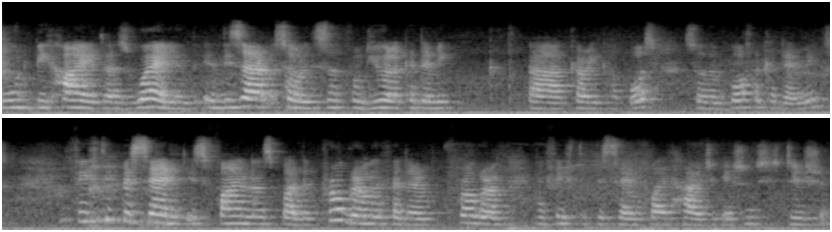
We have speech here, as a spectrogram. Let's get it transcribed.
would be hired as well. And, and these are, sorry, these are for dual academic uh, career couples, so they're both academics. 50% is financed by the program, the federal program, and 50% by the higher education institution.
